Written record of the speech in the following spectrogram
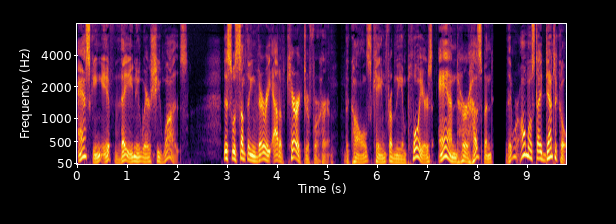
asking if they knew where she was. This was something very out of character for her. The calls came from the employers and her husband, they were almost identical,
